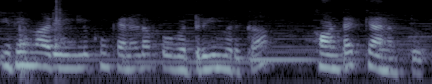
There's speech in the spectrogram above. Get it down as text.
இதே மாதிரி உங்களுக்கும் கனடா போக ட்ரீம் இருக்கா காண்டாக்ட் கேன் அப்ரூவ்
